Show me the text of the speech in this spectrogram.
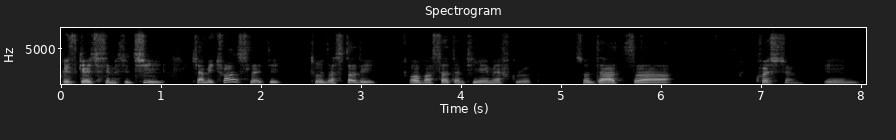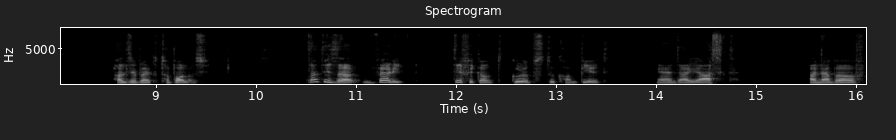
with gauge symmetry G can be translated to the study of a certain TMF group. So that's a question in algebraic topology. That is a very difficult groups to compute, and I asked a number of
